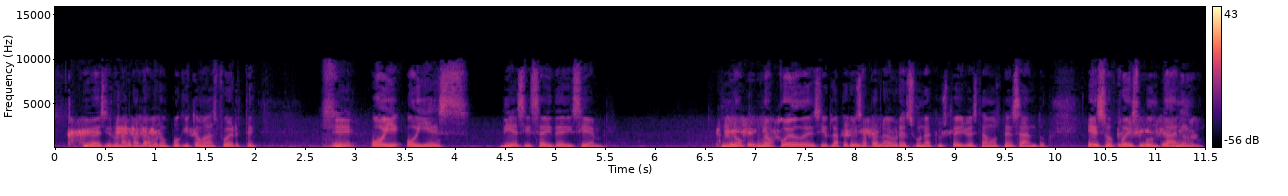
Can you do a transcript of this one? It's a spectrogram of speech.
iba a decir una palabra un poquito más fuerte. Eh, hoy, hoy es 16 de diciembre. Sí, No, no puedo decirla, pero Sí, esa palabra señor. es una que usted y yo estamos pensando. ¿Eso fue Sí, espontáneo? señor.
